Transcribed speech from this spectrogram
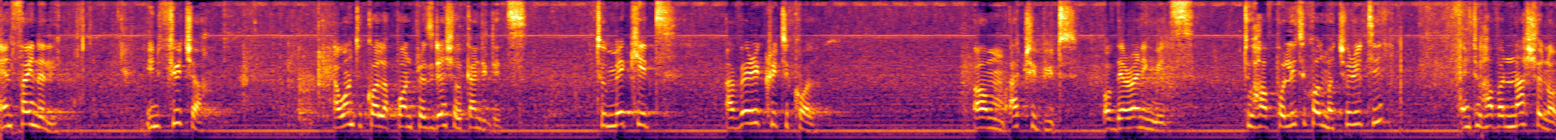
And finally, in future, I want to call upon presidential candidates to make it a very critical um, attribute of their running mates to have political maturity and to have a national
